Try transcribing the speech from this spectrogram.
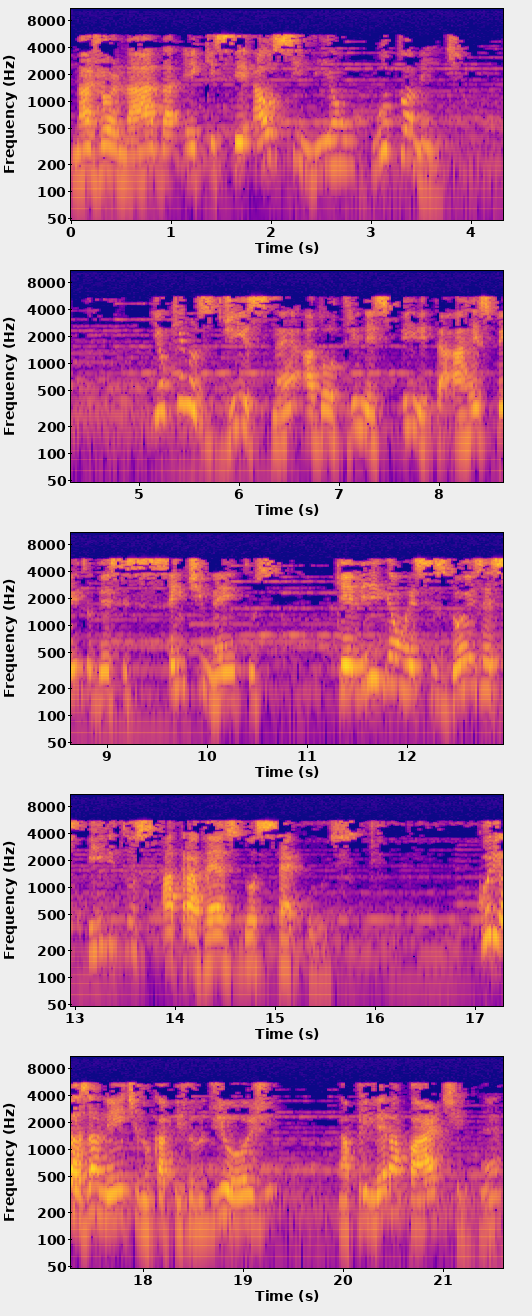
na jornada e que se auxiliam mutuamente. E o que nos diz né, a doutrina espírita a respeito desses sentimentos que ligam esses dois espíritos através dos séculos? Curiosamente, no capítulo de hoje, na primeira parte, né,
